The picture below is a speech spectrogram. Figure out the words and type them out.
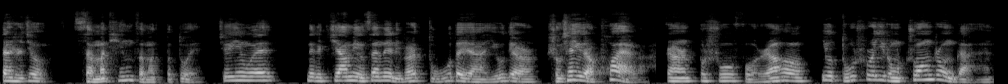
但是就怎么听怎么不对，就因为那个加缪在那里边读的呀，有点首先有点快了，让人不舒服，然后又读出了一种庄重感。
